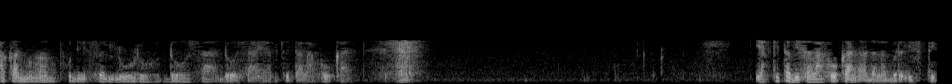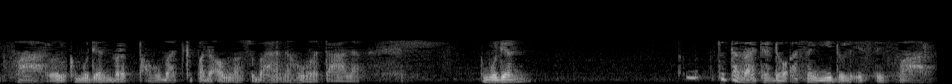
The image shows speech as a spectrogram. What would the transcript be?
akan mengampuni seluruh dosa-dosa yang kita lakukan. yang kita bisa lakukan adalah beristighfar lalu kemudian bertaubat kepada Allah Subhanahu wa taala. Kemudian kita baca doa Sayyidul Istighfar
